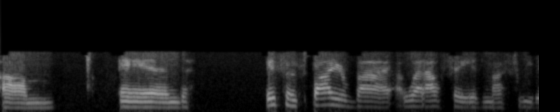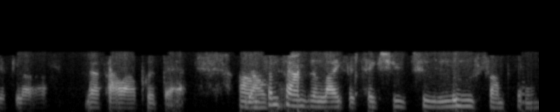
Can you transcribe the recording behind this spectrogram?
um, and it's inspired by what I'll say is my sweetest love. That's how I'll put that. Um, okay. Sometimes in life, it takes you to lose something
